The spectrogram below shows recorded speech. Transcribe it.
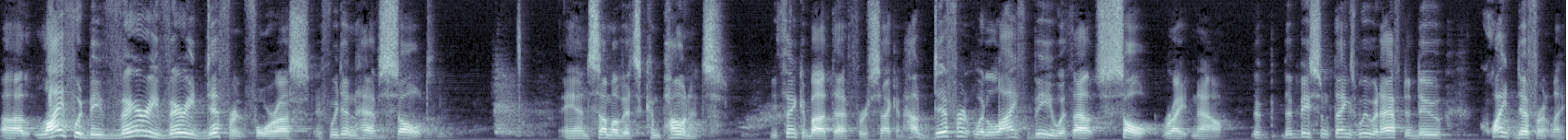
Uh, life would be very, very different for us if we didn't have salt and some of its components. You think about that for a second. How different would life be without salt right now? There'd be some things we would have to do quite differently.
